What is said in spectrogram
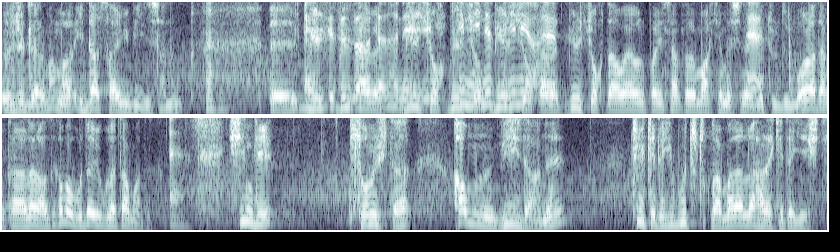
özür dilerim ama iddia sahibi bir insanım. Ee, sizin zaten hani birçok birçok birçok evet, birçok davayı Avrupa İnsan Hakları Mahkemesi'ne Evet. götürdüm. Oradan kararlar aldık ama burada uygulatamadık. Evet. Şimdi sonuçta kamunun vicdanı Türkiye'deki bu tutuklamalarla harekete geçti.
